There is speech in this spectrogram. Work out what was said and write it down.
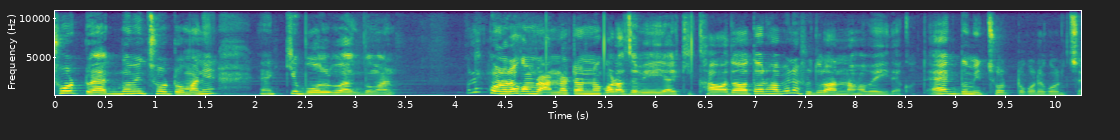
ছোট্ট, একদমই ছোট। মানে কি বলব একদম? আর মানে কোনো রকম রান্না টান্না করা যাবে, এই আর কি। খাওয়া দাওয়া তো আর হবে না, শুধু রান্না হবে, এই দেখো। একদমই ছোট্ট করে করছে।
